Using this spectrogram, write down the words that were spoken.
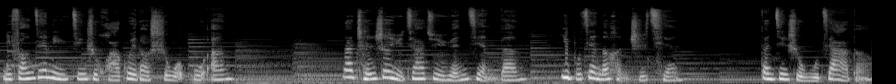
你房间里竟是华贵到使我不安。那陈设与家具原简单，亦不见得很值钱，但竟是无价的。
